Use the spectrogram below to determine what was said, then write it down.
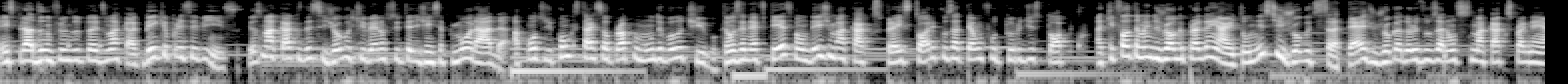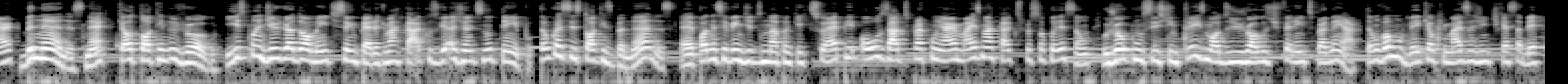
É inspirado no filme do Planeta dos Macacos. Bem que eu percebi isso. E os macacos desse jogo tiveram sua inteligência aprimorada, a ponto de conquistar seu próprio mundo evolutivo. Então os NFTs vão desde macacos pré-históricos até um futuro distópico. Aqui fala também do jogo para ganhar, então neste jogo de estratégia, os jogadores usarão esses macacos para ganhar bananas, né, que é o token do jogo, e expandir gradualmente seu império de macacos viajantes no tempo. Então com esses tokens bananas, é, podem ser vendidos na PancakeSwap ou usados para cunhar mais macacos para sua coleção. O jogo consiste em três modos de jogos diferentes para ganhar. Então vamos ver que é o que mais a gente quer saber,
